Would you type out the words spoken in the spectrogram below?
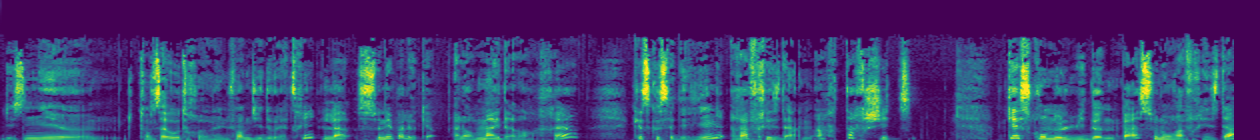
désigner euh, de temps à autre une forme d'idolâtrie. Là, ce n'est pas le cas. Alors, maï d'avoir qu'est-ce que ça désigne? Rafrizda amar. Qu'est-ce qu'on ne lui donne pas, selon Rafrizda?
